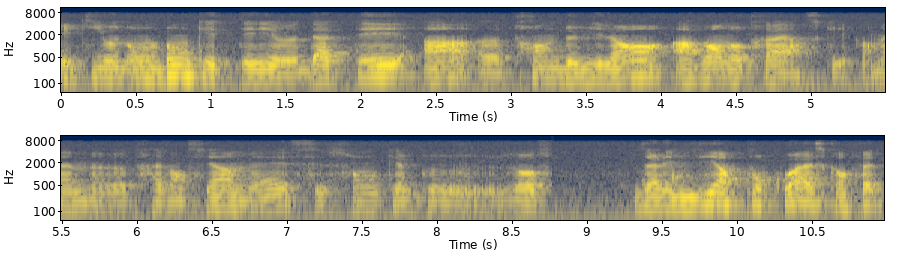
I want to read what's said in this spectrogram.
et qui ont donc été datés à 32 000 ans avant notre ère, ce qui est quand même très ancien, mais ce sont quelques os. Vous allez me dire pourquoi est-ce qu'en fait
